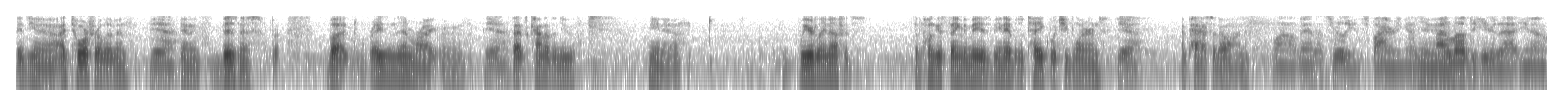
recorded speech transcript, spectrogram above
is you know I tour for a living yeah, and it's business, but but raising them right, and yeah. that's kind of the new, you know. Weirdly enough, it's the punkest thing to me is being able to take what you've learned Yeah. and pass it on. Wow, man, that's really inspiring. That's, Yeah. I love to hear that. You know,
